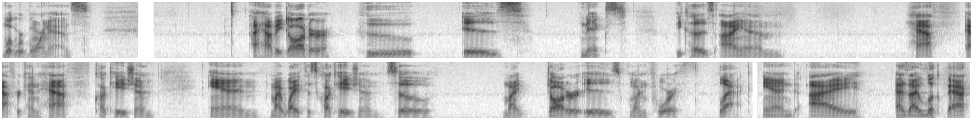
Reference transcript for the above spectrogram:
what we're born as. I have a daughter who is mixed because I am half African, half Caucasian, and my wife is Caucasian, so my daughter is one fourth black. And I as I look back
